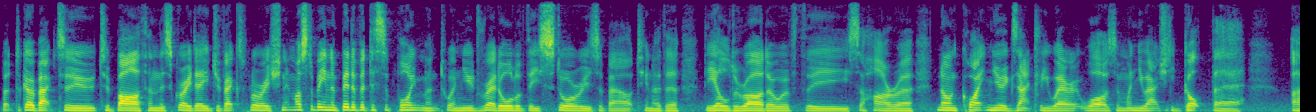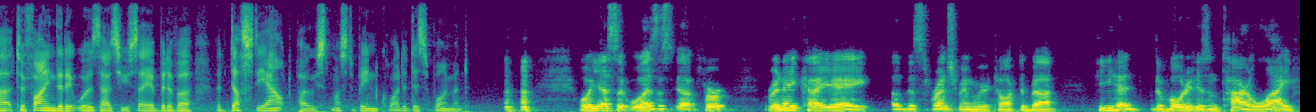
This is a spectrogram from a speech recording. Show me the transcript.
But to go back to, to Barth and this great age of exploration, it must have been a bit of a disappointment when you'd read all of these stories about, you know, the, the El Dorado of the Sahara. No one quite knew exactly where it was, and when you actually got there, uh, to find that it was, as you say, a bit of a, a dusty outpost must have been quite a disappointment. well, yes, it was. Uh, for Rene Caillié, uh, this Frenchman we talked about, he had devoted his entire life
